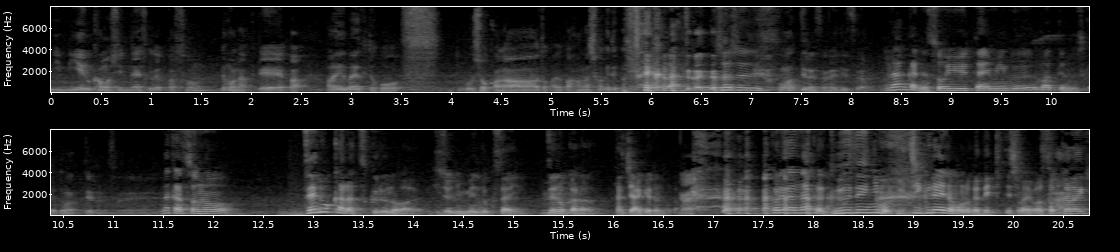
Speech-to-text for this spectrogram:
に見えるかもしれないですけどやっぱそんでもなくてやっぱああいうバイクとこうどうしようかなとかやっぱ話しかけてくんないかなとかってそうそう。思ってるんですよね実は。なんかねそういうタイミング待ってるんですけど。待ってるんですよね。なんかそのゼロから作るのは非常に面倒くさい、ゼロから立ち上げるのが、はい。これがなんか偶然にも1ぐらいのものができてしまえばそこからこ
